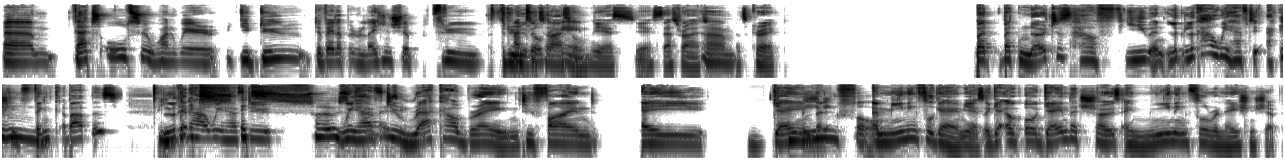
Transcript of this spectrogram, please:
Um, that's also one where you do develop a relationship through Through Until the the title. end. yes, yes, that's right. Um, that's correct. But but notice how few and look look how we have to actually Mm. think about this. Look at how we have it's to So we have to rack our brain to find a game that meaningful. a meaningful game, yes, a ga- or, or a game that shows a meaningful relationship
